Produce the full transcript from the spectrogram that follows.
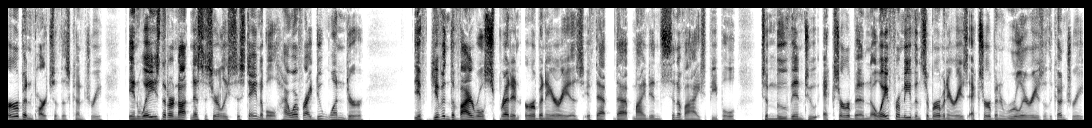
urban parts of this country in ways that are not necessarily sustainable. However, I do wonder if given the viral spread in urban areas, if that that might incentivize people to move into exurban, away from even suburban areas, exurban and rural areas of the country,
